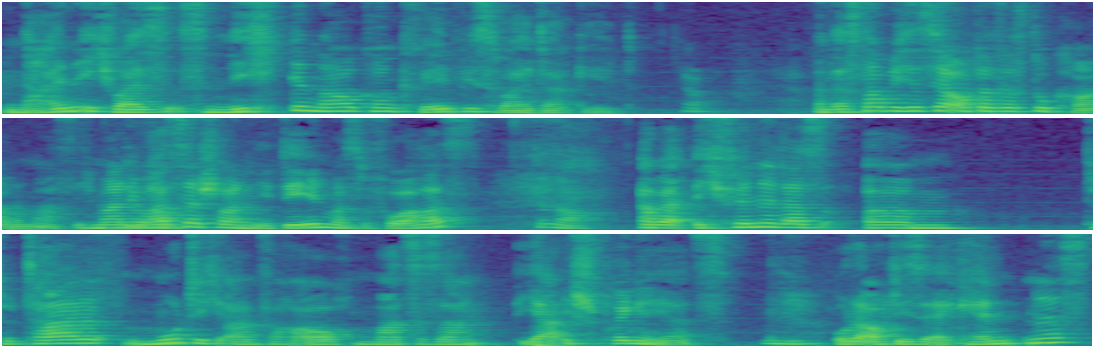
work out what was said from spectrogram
nein, ich weiß es nicht genau konkret, wie es weitergeht. Ja. Und das, glaube ich, ist ja auch das, was du gerade machst. Ich meine, genau. du hast ja schon Ideen, was du vorhast. Genau. Aber ich finde das ähm, total mutig einfach auch mal zu sagen, ja, ich springe jetzt. Mhm. Oder auch diese Erkenntnis,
